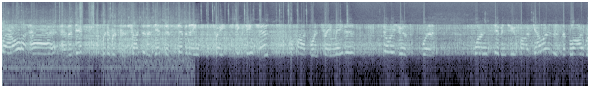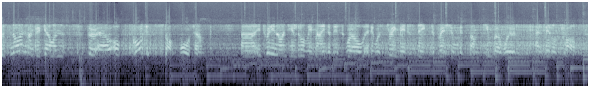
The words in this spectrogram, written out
well uh, has a depth, when it was constructed, a depth of 17 feet 6 inches or 5.3 metres. Storage was, was 1725 gallons and supply was 900 gallons per hour of gorgeous stock water. Uh, in 2019, little remained of this well, and three metres deep depression with some timber work and metal troughs.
